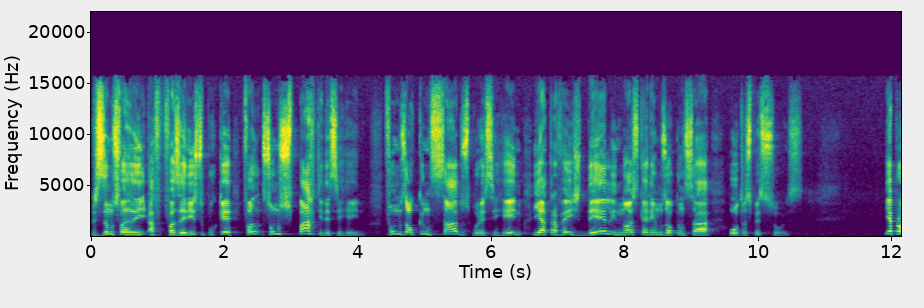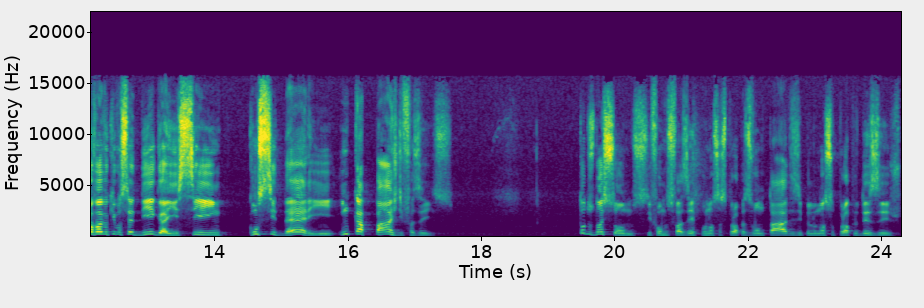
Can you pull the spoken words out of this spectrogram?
Precisamos fazer, fazer isso porque somos parte desse reino. Fomos alcançados por esse reino e, através dele, nós queremos alcançar outras pessoas. E é provável que você diga e se considere incapaz de fazer isso. Todos nós somos, se formos fazer por nossas próprias vontades e pelo nosso próprio desejo.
